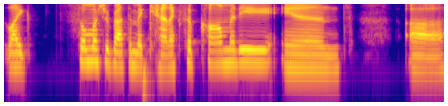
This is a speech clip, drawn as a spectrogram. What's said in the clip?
like so much about the mechanics of comedy and uh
